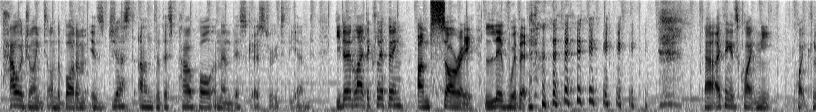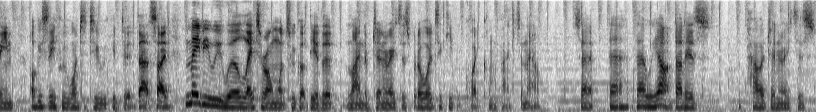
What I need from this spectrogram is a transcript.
power joint on the bottom is just under this power pole and then this goes through to the end. If you don't like the clipping, I'm sorry, live with it. uh, I think it's quite neat, quite clean. Obviously, if we wanted to, we could do it that side. Maybe we will later on once we've got the other line of generators, but I wanted to keep it quite compact for now. So there, there we are. That is the power generators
